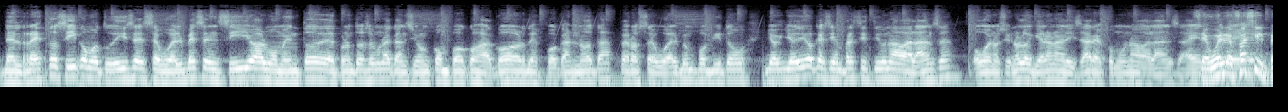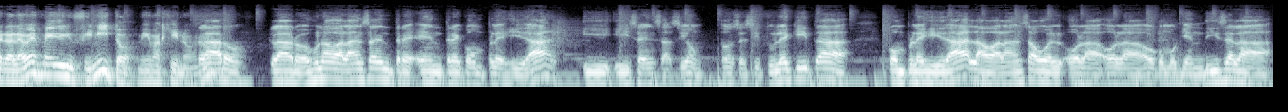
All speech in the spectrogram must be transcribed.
Del resto, sí, como tú dices, se vuelve sencillo al momento de de pronto hacer una canción con pocos acordes, pocas notas, pero se vuelve un poquito. Yo, yo digo que siempre ha existido una balanza, o bueno, si uno lo quiere analizar, es como una balanza. Se vuelve fácil, pero a la vez medio infinito, me imagino. ¿no? Claro, claro, es una balanza entre, entre complejidad y, y sensación. Entonces, si tú le quitas complejidad, la balanza o, el, o, la, o, la, o como quien dice, la,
